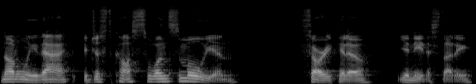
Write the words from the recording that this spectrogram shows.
Not only that, it just costs one simoleon. Sorry, kiddo, you need a study.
